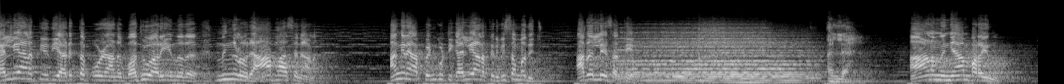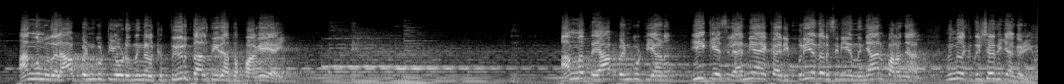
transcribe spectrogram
കല്യാണ തീയതി അടുത്തപ്പോഴാണ് വധു അറിയുന്നത് നിങ്ങൾ ഒരു ആഭാസനാണ്. അങ്ങനെ ആ പെൺകുട്ടി കല്യാണത്തിന് വിസമ്മതിച്ചു. അതല്ലേ സത്യം? അല്ല. ആണെന്ന് ഞാൻ പറയുന്നു. അന്നു മുതൽ ആ പെൺകുട്ടിയോട് നിങ്ങൾക്ക് തീർത്താൽ തീരാത്ത പകയായി. അന്നത്തെ ആ പെൺകുട്ടിയാണ് ഈ കേസിൽ അന്യായക്കാരി പ്രിയദർശിനി എന്ന് ഞാൻ പറഞ്ഞാൽ നിങ്ങൾക്ക് നിഷേധിക്കാൻ കഴിയും.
